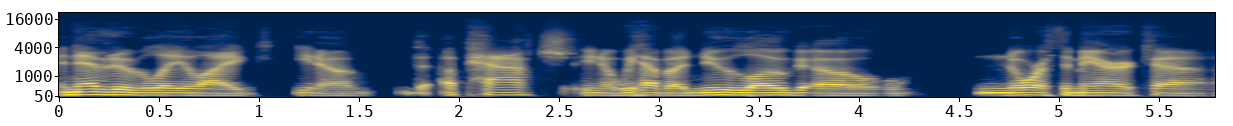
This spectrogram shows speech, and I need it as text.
inevitably like you know a patch you know we have a new logo north america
